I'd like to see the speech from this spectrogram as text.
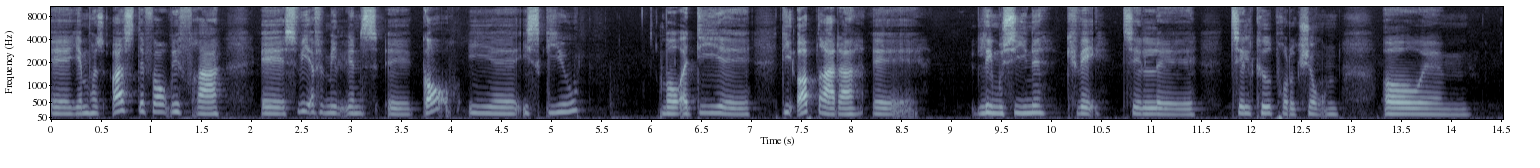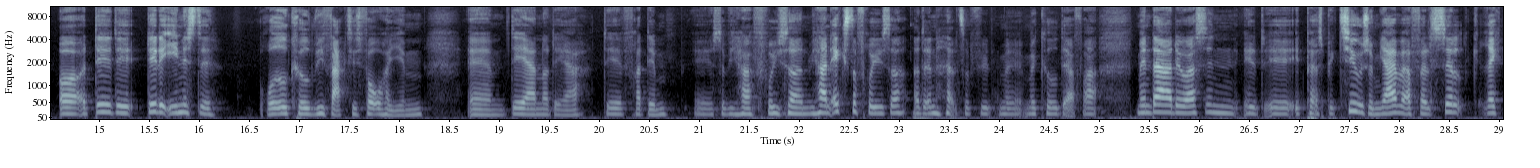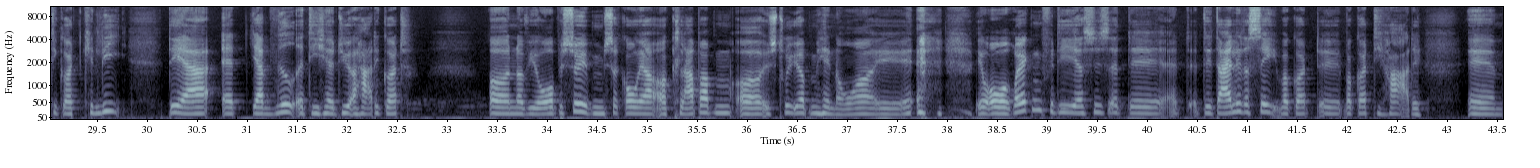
øh, hjemme hos os. Det får vi fra øh, svigerfamiliens øh, gård i, øh, i Skive, hvor at de, øh, de opdrætter øh, limousine kvæg til, øh, til kødproduktionen. Og, øh, og det, det, det er det eneste røde kød, vi faktisk får herhjemme. Øh, det er, når det er, det er fra dem. Øh, så vi har fryseren, vi har en ekstra fryser, og den er altså fyldt med, med kød derfra. Men der er det jo også en, et, øh, et perspektiv, som jeg i hvert fald selv rigtig godt kan lide. Det er, at jeg ved, at de her dyr har det godt. Og når vi overbesøger dem, så går jeg og klapper dem og stryger dem hen over, øh, over ryggen, fordi jeg synes, at, øh, at det er dejligt at se, hvor godt, øh, hvor godt de har det. Øh,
